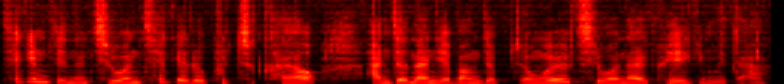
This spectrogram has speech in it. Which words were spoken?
책임지는 지원 체계를 구축하여 안전한 예방접종을 지원할 계획입니다.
